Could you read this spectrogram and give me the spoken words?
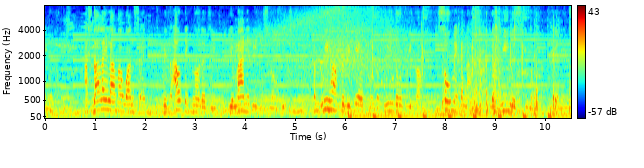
in our lives. As Dalai Lama once said, Without technology, humanity has no future. But we have to be careful that we don't become so mechanized that we lose human feelings.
